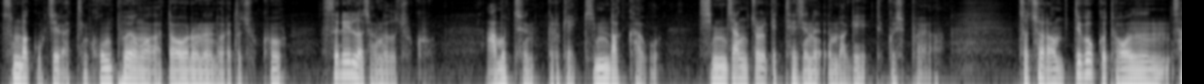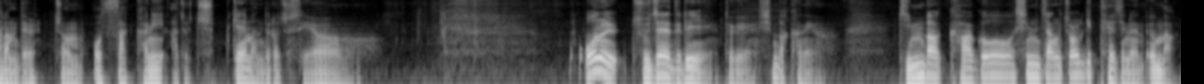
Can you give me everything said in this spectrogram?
숨바꼭질 같은 공포 영화가 떠오르는 노래도 좋고 스릴러 장르도 좋고 아무튼 그렇게 긴박하고 심장 쫄깃해지는 음악이 듣고 싶어요. 저처럼 뜨겁고 더운 사람들 좀 오싹하니 아주 춥게 만들어 주세요. 오늘 주제들이 되게 신박하네요. 긴박하고 심장 쫄깃해지는 음악.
